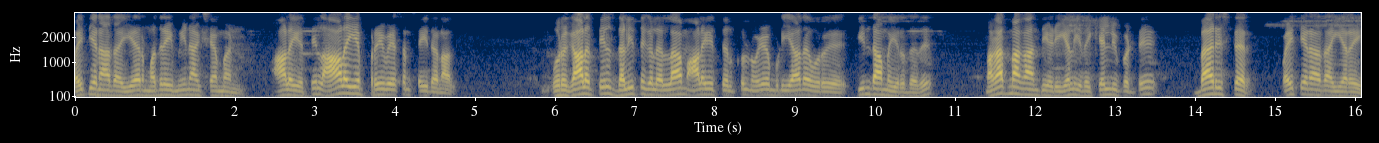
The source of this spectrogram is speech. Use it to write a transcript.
வைத்தியநாத ஐயர் மதுரை மீனாட்சி அம்மன் ஆலயத்தில் ஆலய பிரவேசம் செய்த நாள். ஒரு காலத்தில் தலித்துகள் எல்லாம் ஆலயத்திற்குள் நுழைய முடியாத ஒரு தீண்டாமை இருந்தது. மகாத்மா காந்தியடிகள் இதை கேள்விப்பட்டு பாரிஸ்டர் வைத்தியநாத ஐயரை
